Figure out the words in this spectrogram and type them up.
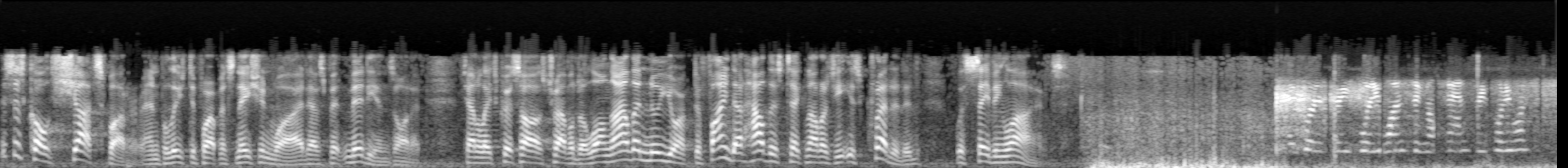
This is called ShotSpotter, and police departments nationwide have spent millions on it. Channel 8's Chris Hawes traveled to Long Island, New York to find out how this technology is credited with saving lives. Headquarters 341, signal 10, 341.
